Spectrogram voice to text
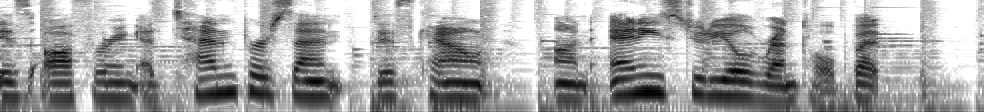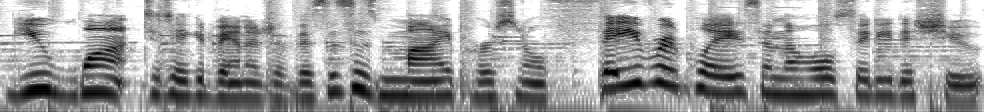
is offering a 10% discount on any studio rental. But you want to take advantage of this. This is my personal favorite place in the whole city to shoot.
